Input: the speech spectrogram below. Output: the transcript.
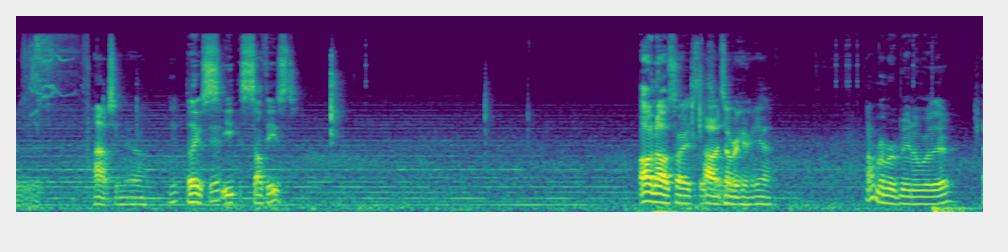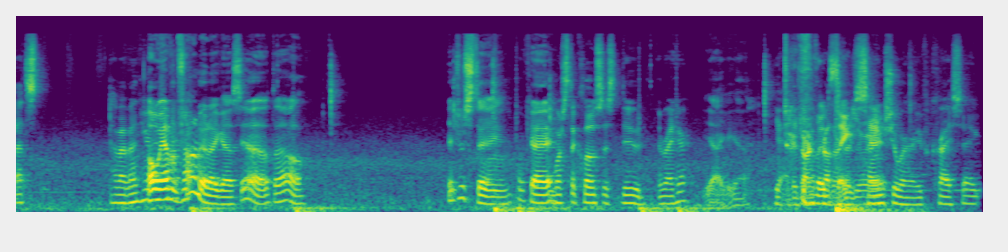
Where is it? I don't see no. I think it's e- southeast. Oh no, sorry. It's, Oh, it's over here. Yeah, I don't remember being over there. that's. Have I been here? Oh, we haven't found it. I guess. Yeah. What the hell? Interesting. Okay. What's the closest dude? Right here? Yeah. Yeah. Yeah, the Dark Brotherhood Brotherhood Sanctuary. Sanctuary, for Christ's sake.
